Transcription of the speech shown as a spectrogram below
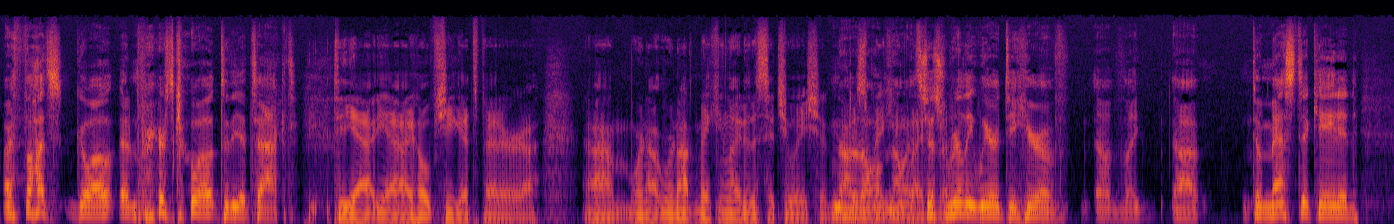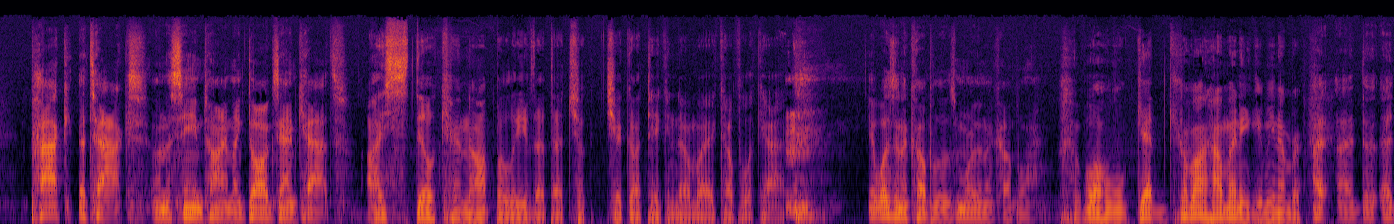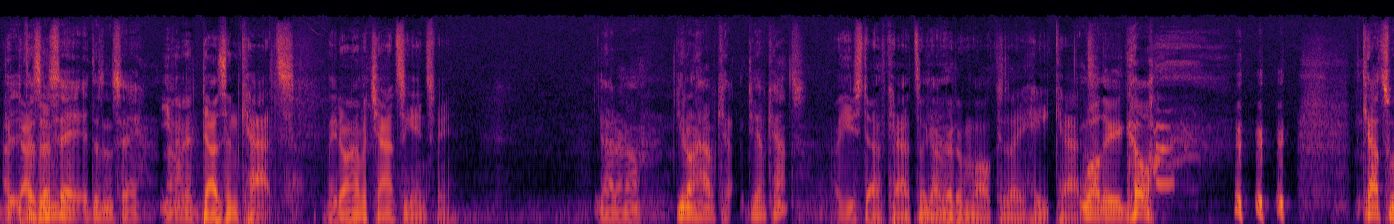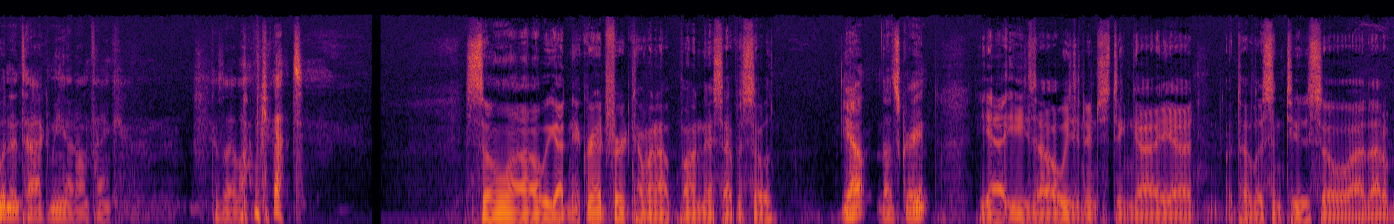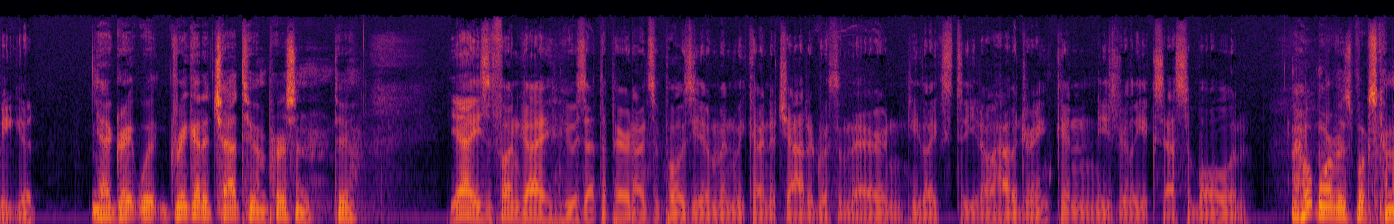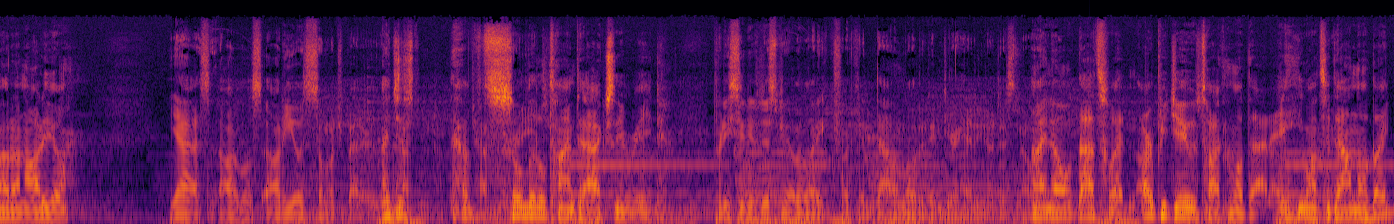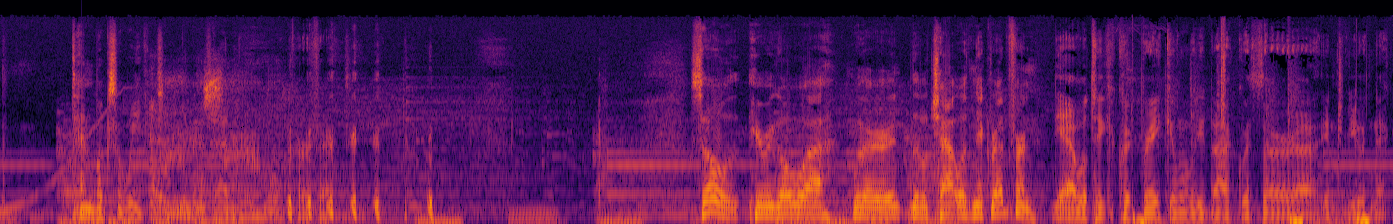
our thoughts go out and prayers go out to the attacked. To, yeah, yeah. I hope she gets better. Uh, um, we're not we're not making light of the situation. Not at all. No, it's just really weird to hear of of like uh, domesticated pack attacks on the same time, like dogs and cats. I still cannot believe that that chick, chick got taken down by a couple of cats. It wasn't a couple; it was more than a couple. well, we'll get come on. How many? Give me a number. I, I, I- it dozen? doesn't say. It doesn't say. Even No. a dozen cats. They don't have a chance against me. yeah, I don't know. You don't have cat? Do you have cats? I used to have cats. I got rid of them all because I hate cats. Well, there you go. cats wouldn't attack me, I don't think, because I love cats. so uh, we got Nick Redfern coming up on this episode. Yeah, that's great. Yeah, he's uh, always an interesting guy uh, to listen to, so uh, that'll be good. Yeah, great. Great guy to chat to in person too. Yeah, he's a fun guy. He was at the Paradigm Symposium, and we kind of chatted with him there. And he likes to, you know, have a drink, and he's really accessible. And I hope more of his books come out on audio. yeah, audible audio is so much better. I just having- have having so little time to actually read. Pretty soon you'll just be able to like fucking download it into your head, and you'll just know. I know that's what RPJ was talking about. That eh? He wants to download like ten books a week or something into his head. Perfect. So here we go uh, with our little chat with Nick Redfern. yeah, we'll take a quick break, and we'll be back with our uh, interview with Nick.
